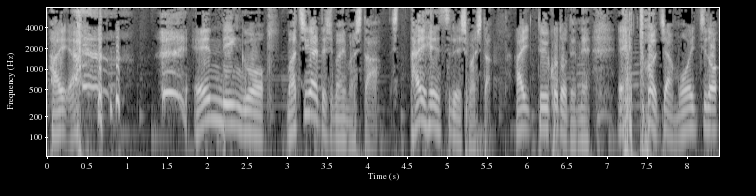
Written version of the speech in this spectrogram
はい。エンディングを間違えてしまいました。大変失礼しました。はい。ということでね、えっと、じゃあもう一度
